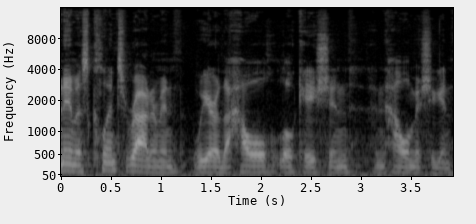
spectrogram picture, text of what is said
name is Clint Roderman. We are the Howell location in Howell, Michigan.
